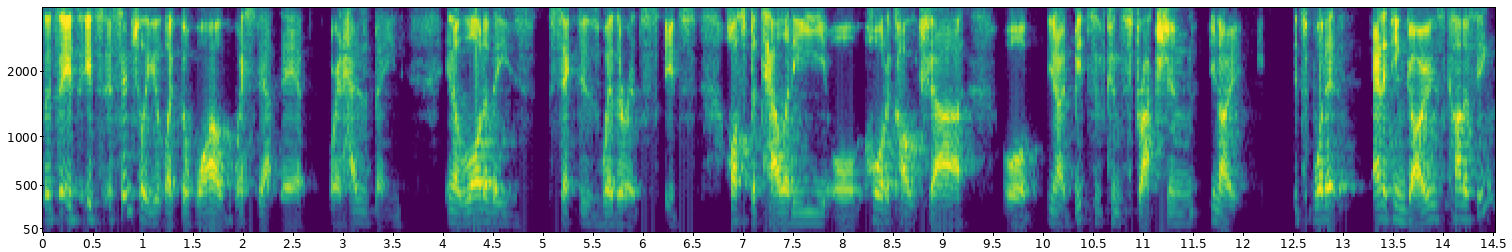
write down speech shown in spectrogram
It's, it's, it's essentially like the Wild West out there, where it has been in a lot of these sectors, whether it's it's hospitality or horticulture or you know bits of construction, you know, it's what it, anything goes kind of thing.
